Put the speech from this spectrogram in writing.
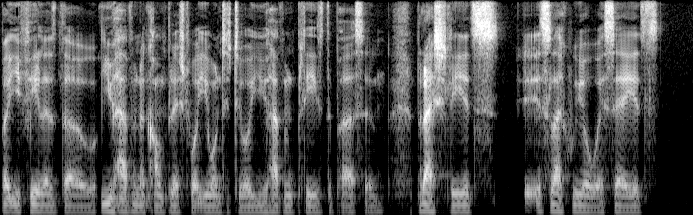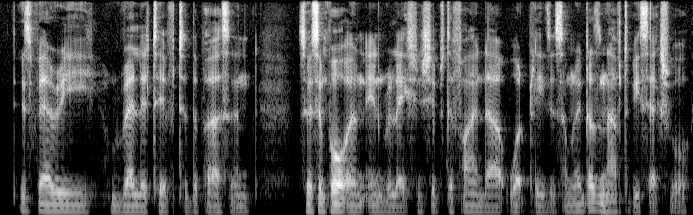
but you feel as though you haven't accomplished what you wanted to, or you haven't pleased the person. But actually, it's it's like we always say, it's it's very relative to the person. So it's important in relationships to find out what pleases someone. It doesn't have to be sexual.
